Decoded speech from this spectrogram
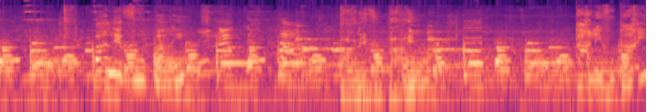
Parlez-vous Paris? Parlez-vous Paris? Parlez-vous Paris?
